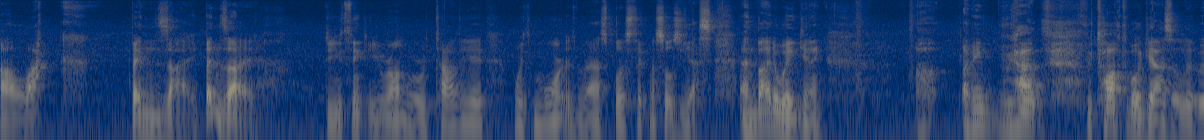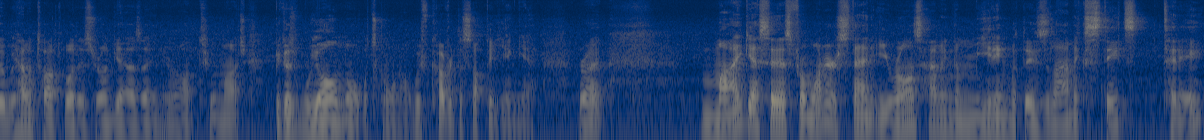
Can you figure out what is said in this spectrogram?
Alak Benzai. Benzai. Do you think Iran will retaliate with more advanced ballistic missiles? Yes. And by the way, gang, uh, I mean we have we talked about Gaza a little bit. We haven't talked about Israel and Gaza and Iran too much because we all know what's going on. We've covered this up the yin yang, right? My guess is, from what I understand, Iran's having a meeting with the Islamic states today.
